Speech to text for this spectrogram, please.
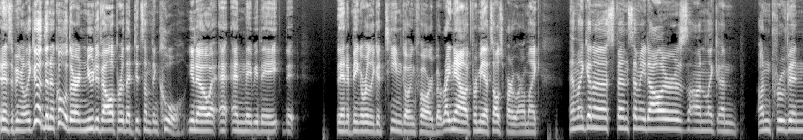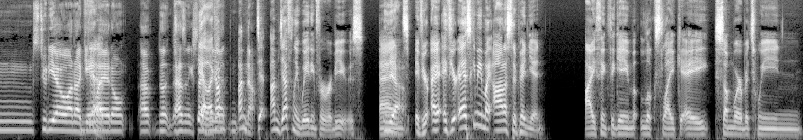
it ends up being really good, then cool. They're a new developer that did something cool, you know, and, and maybe they, they they end up being a really good team going forward. But right now, for me, that's also part of where I'm like, am I gonna spend seventy dollars on like an unproven studio on a game Yeah. I don't uh, that hasn't excited yeah, like I'm, yet? I'm, no. de- I'm definitely waiting for reviews. And Yeah. if you're if you're asking me my honest opinion, I think the game looks like a somewhere between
